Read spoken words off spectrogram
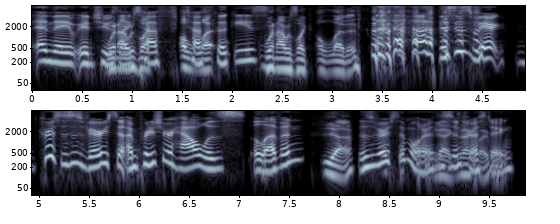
And they and she was When I like was, like, tough ele- tough cookies. When I was like 11. this is very Chris. This is very. sim- I'm pretty sure Hal was 11. yeah. This is very similar. This Yeah, is exactly. interesting.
